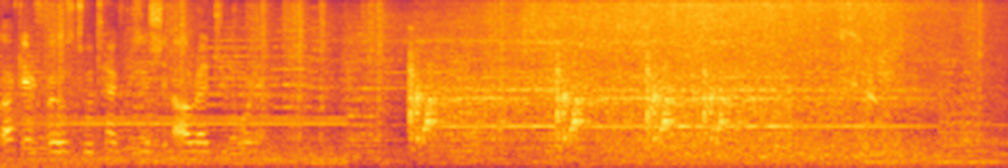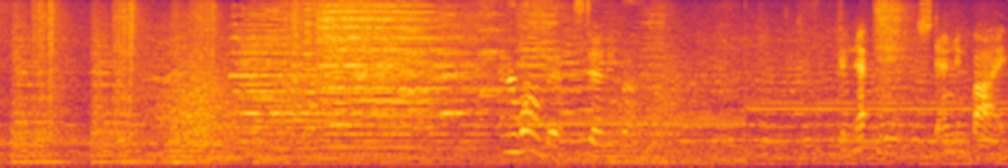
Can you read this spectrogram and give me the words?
Lock S-foils to attack position. All reds reporting. Your wombat standing by. Connecting, standing by.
